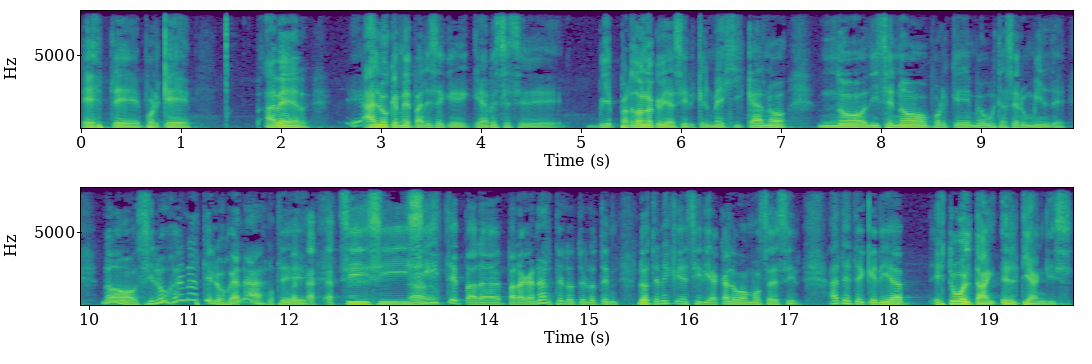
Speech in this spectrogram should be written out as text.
este, porque, a ver, algo que me parece que, que a veces, eh, perdón lo que voy a decir, que el mexicano no dice no porque me gusta ser humilde. No, si los ganaste, los ganaste. Si, si Claro. hiciste para, para ganártelo, te lo, ten- lo tenés que decir y acá lo vamos a decir. Antes te quería, estuvo el, tan- el tianguis.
